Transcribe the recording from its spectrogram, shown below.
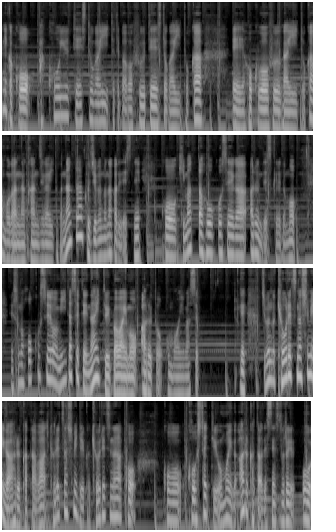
何かこう、あ、こういうテイストがいい、例えば和風テイストがいいとか、えー、北欧風がいいとか、モダンな感じがいいとか、なんとなく自分の中でですね、こう、決まった方向性があるんですけれども、その方向性を見出せてないという場合もあると思います。で、自分の強烈な趣味がある方は、強烈な趣味というか、強烈な、こう、こう、こうしたいっていう思いがある方はですね、それを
